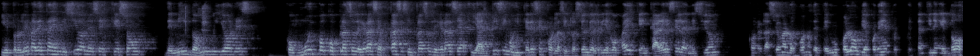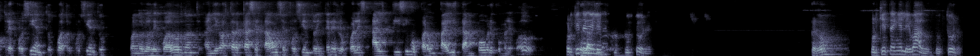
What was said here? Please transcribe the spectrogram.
Y el problema de estas emisiones es que son de mil, dos mil millones con muy poco plazo de gracia, casi sin plazos de gracia y altísimos intereses por la situación del riesgo país, que encarece la emisión con relación a los bonos de Perú, Colombia, por ejemplo, tienen el 2, 3%, 4%, cuando los de Ecuador no han, llegado a estar casi hasta 11% de interés, lo cual es altísimo para un país tan pobre como el Ecuador. ¿Por qué tan elevado, doctor? ¿Perdón? ¿Por qué tan elevado, doctor,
